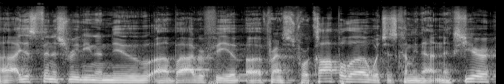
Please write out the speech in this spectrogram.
I just finished reading a new biography of Francis Ford Coppola, which is coming out next year.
